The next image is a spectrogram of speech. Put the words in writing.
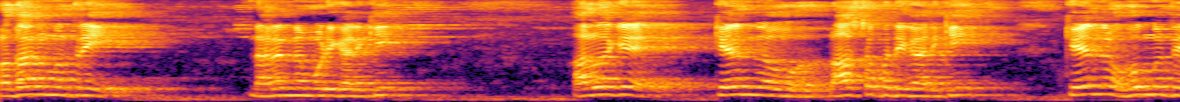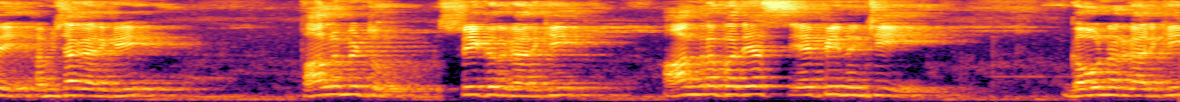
ప్రధానమంత్రి నరేంద్ర మోడీ గారికి అలాగే కేంద్ర రాష్ట్రపతి గారికి కేంద్ర హోంమంత్రి అమిత్ షా గారికి పార్లమెంటు స్పీకర్ గారికి ఆంధ్రప్రదేశ్ ఏపీ నుంచి గవర్నర్ గారికి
